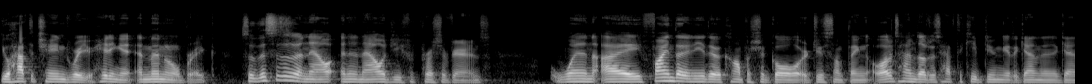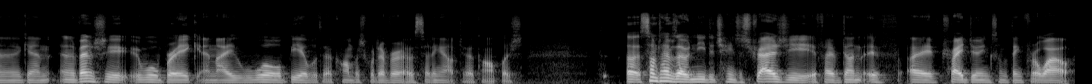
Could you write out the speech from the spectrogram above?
you'll have to change where you're hitting it, and then it'll break. So this is an, an analogy for perseverance when I find that I need to accomplish a goal or do something, a lot of times I'll just have to keep doing it again and again and again, and eventually it will break and I will be able to accomplish whatever I was setting out to accomplish. Uh, sometimes I would need to change the strategy if I've done, if I've tried doing something for a while.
